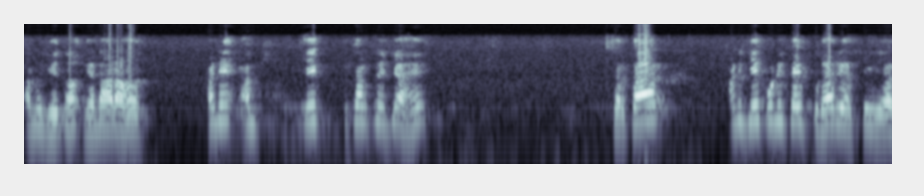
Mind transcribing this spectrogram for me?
आम्ही घेत घेणार आहोत. आणि एक प्रकारचं जे आहे सरकार आणि जे कोणी काही पुढारी असतील या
